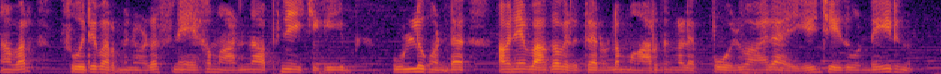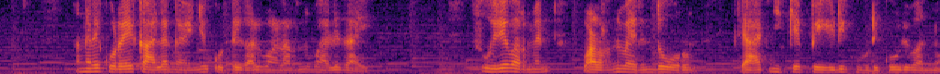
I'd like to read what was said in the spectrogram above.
അവർ സൂര്യവർമ്മനോട് സ്നേഹമാണെന്ന് അഭിനയിക്കുകയും ഉള്ളുകൊണ്ട് അവനെ വകവരുത്താനുള്ള മാർഗങ്ങൾ എപ്പോഴും ആരായുകയും ചെയ്തുകൊണ്ടേയിരുന്നു. അങ്ങനെ കുറേ കാലം കഴിഞ്ഞു കുട്ടികൾ വളർന്നു വലുതായി. സൂര്യവർമ്മൻ വളർന്നു വരുംതോറും രാജ്ഞിക്ക് പേടി കൂടിക്കൂടി വന്നു.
